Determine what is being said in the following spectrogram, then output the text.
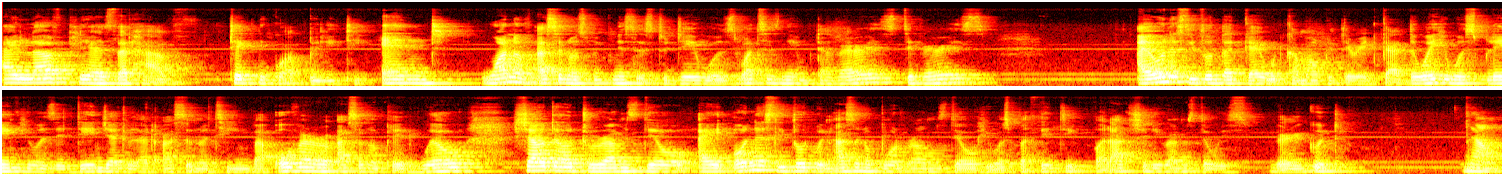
I love players that have technical ability. And one of Arsenal's weaknesses today was what's his name? Tavares. Tavares. I honestly thought that guy would come out with the red card. The way he was playing, he was a danger to that Arsenal team. But overall, Arsenal played well. Shout out to Ramsdale. I honestly thought when Arsenal bought Ramsdale, he was pathetic. But actually, Ramsdale is very good. Now,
